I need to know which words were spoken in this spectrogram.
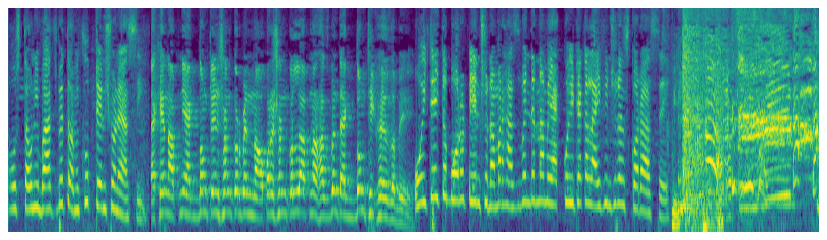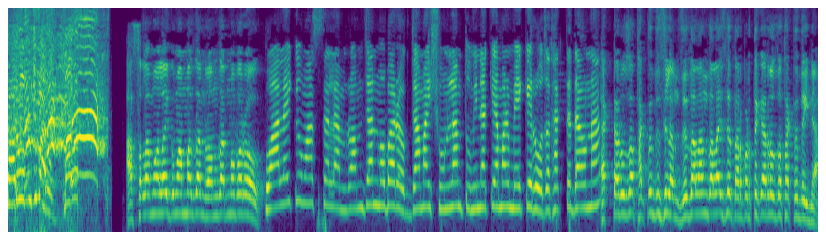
অবস্থা? উনি বাঁচবে তো? আমি খুব টেনশনে আছি। দেখেন আপনি একদম টেনশন করবেন না। অপারেশন করলে আপনার হাজবেন্ড একদম ঠিক হয়ে যাবে। ওইটাই তো বড় টেনশন আমার হাজবেন্ডের নামে এক কোটি টাকা লাইফ ইন্সুরেন্স করা আছে। আসসালামু আলাইকুম আম্মাজান রমজান মোবারক। ওয়ালাইকুম আসসালাম রমজান মোবারক। জামাই শুনলাম তুমি নাকি আমার মেয়েকে রোজা থাকতে দাও না? একটা রোজা থাকতে দিছিলাম যে জ্বালান জ্বালাইছে তারপর থেকে আর রোজা থাকতে দেই না।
